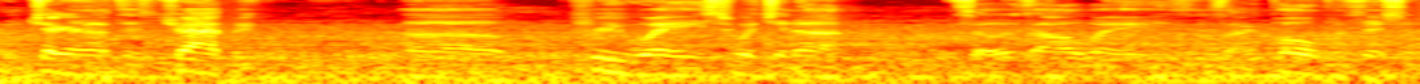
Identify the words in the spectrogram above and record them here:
I'm checking out this traffic um, freeway switching up. So it's always it's like pole position.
